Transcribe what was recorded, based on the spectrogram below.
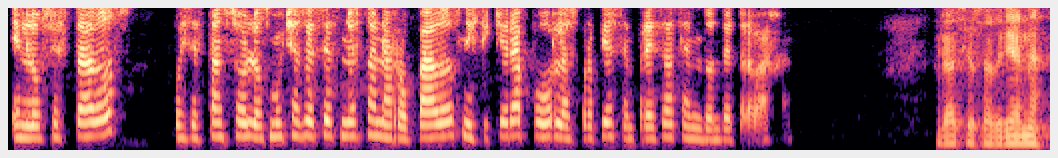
en los estados pues están solos, muchas veces no están arropados ni siquiera por las propias empresas en donde trabajan. Gracias, Adriana.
